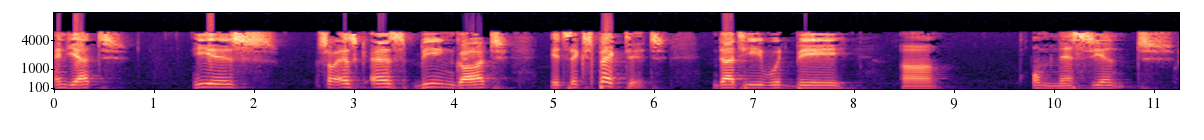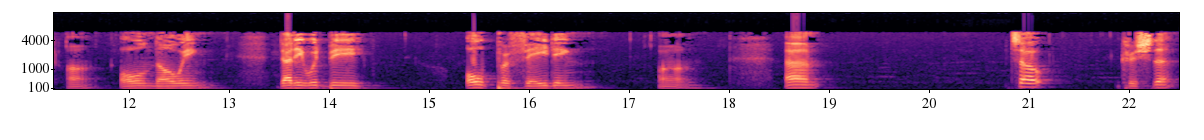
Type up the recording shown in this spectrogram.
And yet, He is, so as, as being God, it's expected that he would be uh, omniscient, uh, all-knowing, that he would be all-pervading. Uh, um, so, Krishna,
